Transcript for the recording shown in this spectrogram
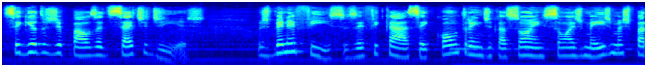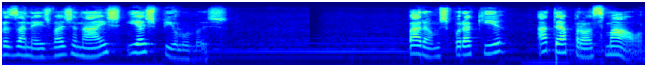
seguidos de pausa de 7 dias. Os benefícios, eficácia e contraindicações são as mesmas para os anéis vaginais e as pílulas. Paramos por aqui. Até a próxima aula.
